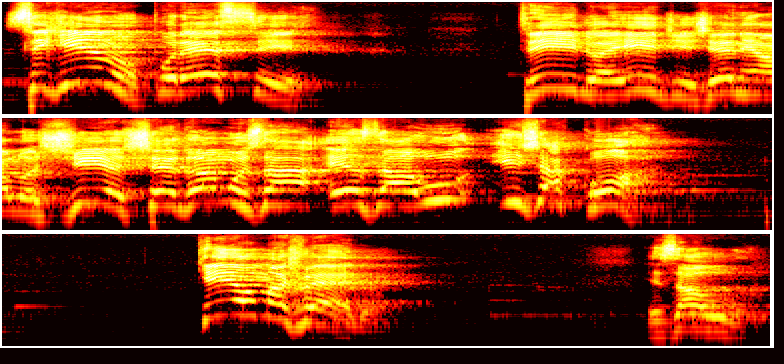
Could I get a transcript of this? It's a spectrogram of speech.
Seguindo por esse trilho aí de genealogia, chegamos a Esaú e Jacó. Quem é o mais velho? Esaú.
